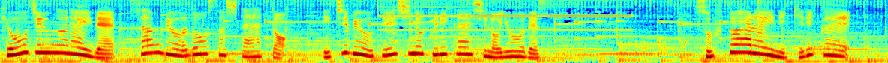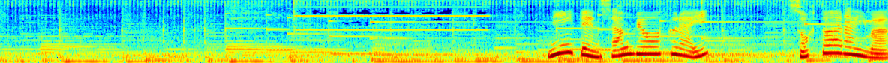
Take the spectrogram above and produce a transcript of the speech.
標準洗いで3秒動作した後、1秒停止の繰り返しのようです。ソフト洗いに切り替え、2.3秒くらいソフト洗いは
